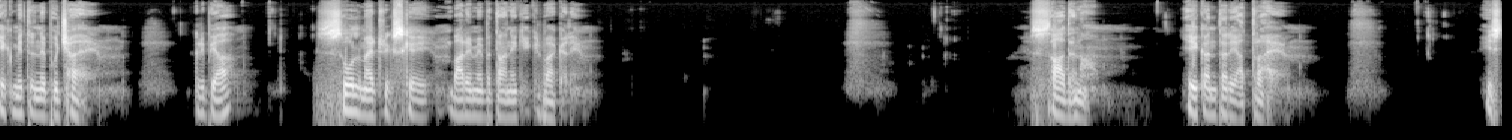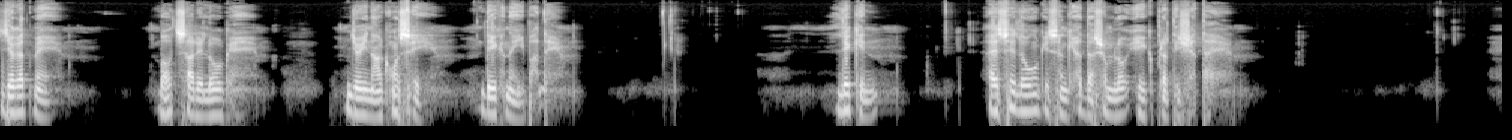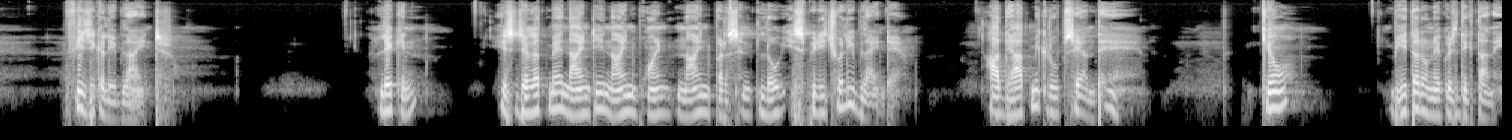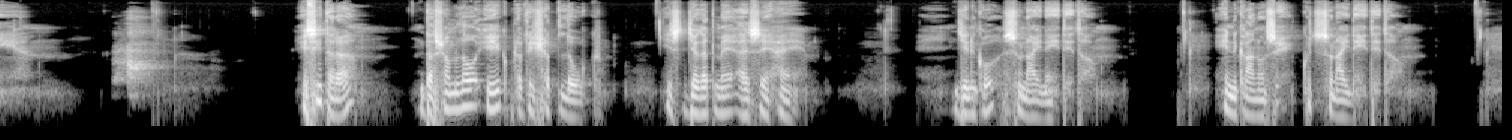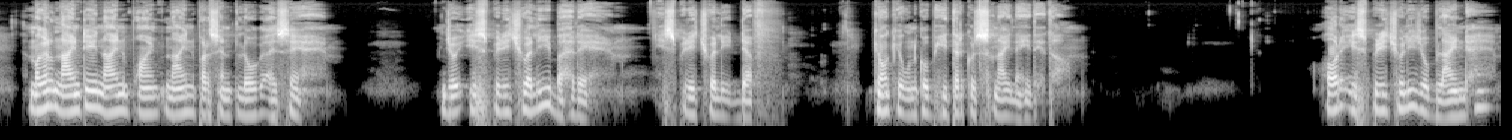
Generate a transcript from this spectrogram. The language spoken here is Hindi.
एक मित्र ने पूछा है, कृपया सोल मैट्रिक्स के बारे में बताने की कृपा करें। साधना, एक अंतर यात्रा है। इस जगत में बहुत सारे लोग हैं जो इन आँखों से देख नहीं पाते। लेकिन ऐसे लोगों की संख्या दशमलव एक प्रतिशत है। फिजिकली ब्लाइंड लेकिन इस जगत में 99.9 परसेंट लोग स्पिरिचुअली ब्लाइंड हैं। आध्यात्मिक रूप से अंधे हैं। क्यों? भीतर उन्हें कुछ दिखता नहीं है। इसी तरह दशमलव एक प्रतिशत लोग इस जगत में ऐसे हैं जिनको सुनाई नहीं देता। इन कानों से कुछ सुनाई नहीं देता। मगर 99.9 परसेंट लोग ऐसे हैं जो स्पिरिचुअली बहरे हैं स्पिरिचुअली डेफ क्योंकि उनको भीतर कुछ सुनाई नहीं देता। और स्पिरिचुअली जो ब्लाइंड हैं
